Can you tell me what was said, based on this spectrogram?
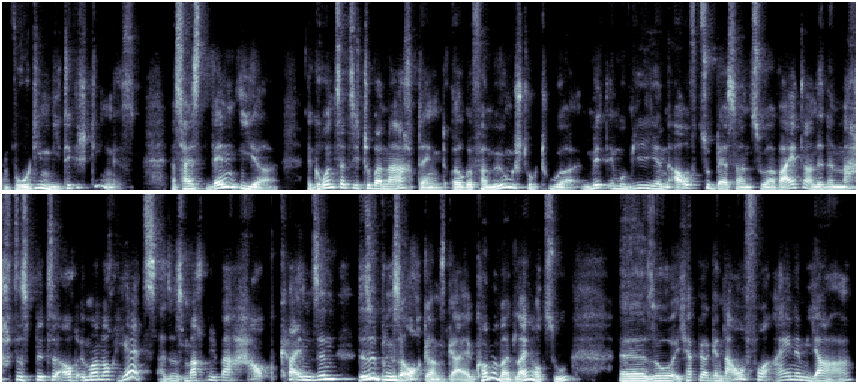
wo die Miete gestiegen ist. Das heißt, wenn ihr grundsätzlich darüber nachdenkt, eure Vermögensstruktur mit Immobilien aufzubessern, zu erweitern, dann macht es bitte auch immer noch jetzt. Also es macht überhaupt keinen Sinn. Das ist übrigens auch ganz geil, kommen wir mal gleich noch zu. Äh, so, ich habe ja genau vor einem Jahr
